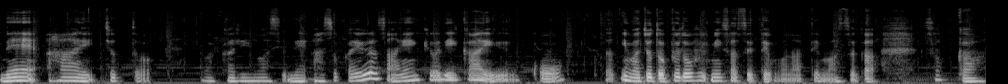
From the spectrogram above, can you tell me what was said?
ね、はい、ちょっとわかりますね。あ、そっか、ゆらさん、遠距離介護今ちょっとプロフ見させてもらってますが、そっか、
